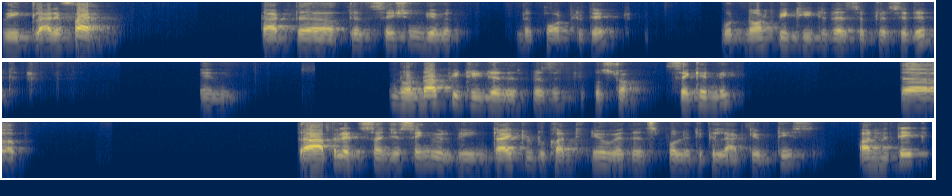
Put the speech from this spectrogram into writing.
We clarify that the concession given in the court today would not be treated as a precedent in, would not be treated as precedent, full stop. Secondly, the the appellate Sanjay Singh will be entitled to continue with his political activities, undertake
